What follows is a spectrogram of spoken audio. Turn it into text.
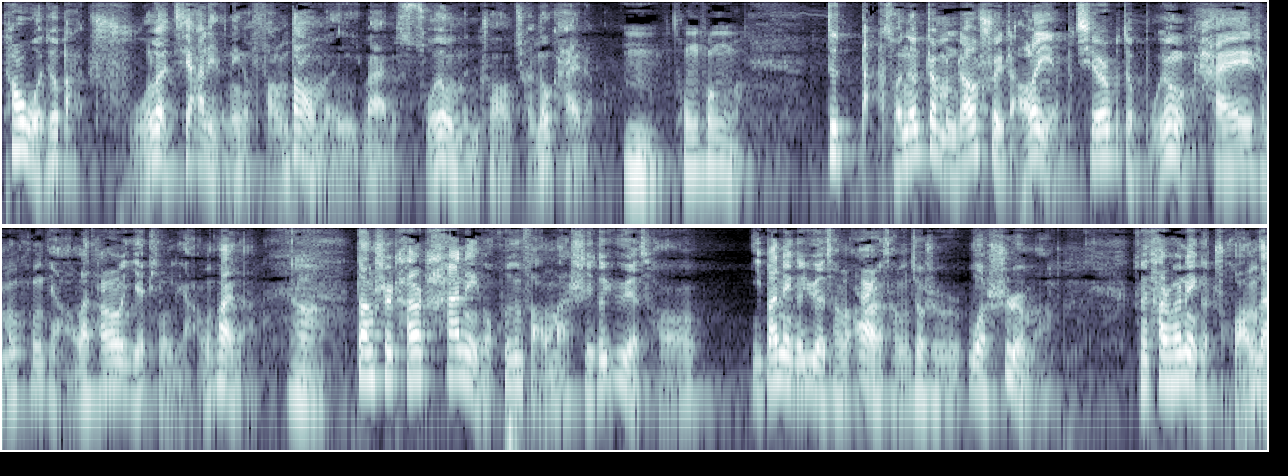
他说我就把除了家里的那个防盗门以外的所有门窗全都开着，嗯，通风嘛，就打算就这么着睡着了，也其实不就不用开什么空调了。他说也挺凉快的。啊当时他说他那个婚房吧是一个跃层，一般那个跃层二层就是卧室嘛，所以他说那个床在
